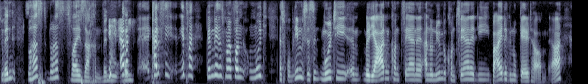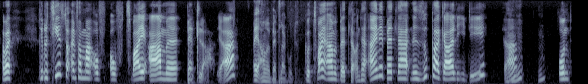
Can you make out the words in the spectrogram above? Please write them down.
Du- Wenn, du hast, du hast zwei Sachen. Wenn du, aber wenn, äh, kannst du jetzt mal, wenn wir das mal von Multi, das Problem ist, es sind Multi-Milliarden-Konzerne, anonyme Konzerne, die beide genug Geld haben, ja. Aber reduzierst du einfach mal auf, auf zwei arme Bettler, ja. Zwei arme Bettler, gut. Gut, zwei arme Bettler. Und der eine Bettler hat eine super geile Idee, ja, Mhm. und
